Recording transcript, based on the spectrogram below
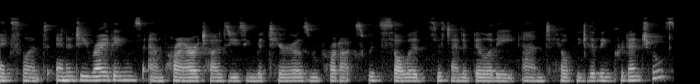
excellent energy ratings and prioritised using materials and products with solid sustainability and healthy living credentials.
